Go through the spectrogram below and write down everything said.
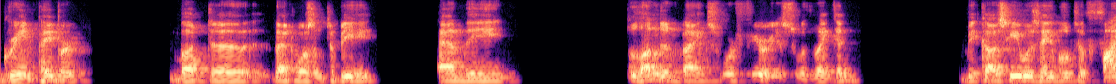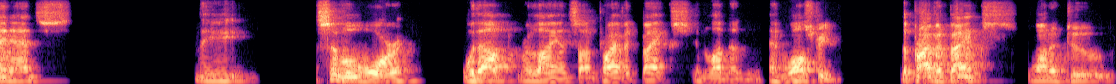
green paper, but uh, that wasn't to be. And the London banks were furious with Lincoln because he was able to finance the Civil War without reliance on private banks in London and Wall Street. The private banks wanted to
